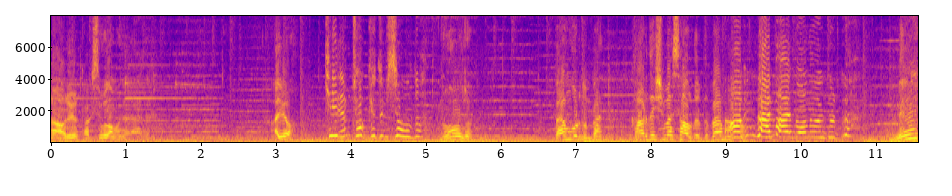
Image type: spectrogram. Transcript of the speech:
Ha arıyor, taksi bulamadı herhalde. Alo, Kerim çok kötü bir şey oldu. ne oldu? Ben vurdum ben. Kardeşime saldırdı. Ben vurdum. Abim galiba Erdoğan'ı öldürdü. Ne?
